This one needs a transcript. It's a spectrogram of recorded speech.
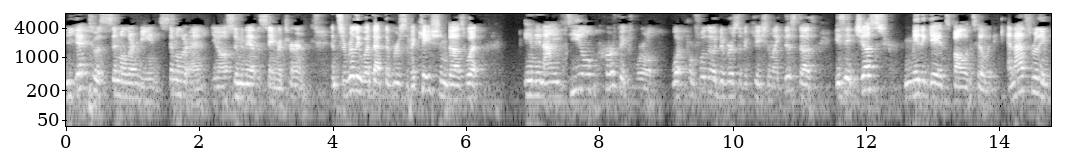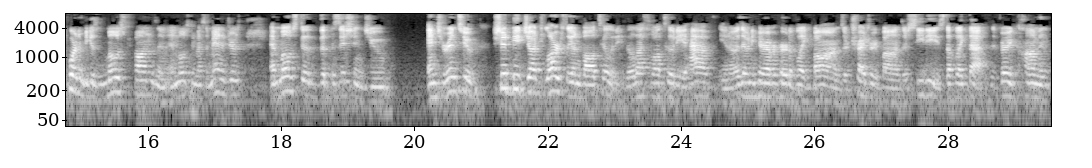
you get to a similar mean, similar end, you know, assuming they have the same return. And so really what that diversification does, what in an ideal perfect world, what portfolio diversification like this does, is it just mitigates volatility. And that's really important because most funds and, and most investment managers and most of the positions you enter into should be judged largely on volatility. The less volatility you have, you know, has anyone here ever heard of like bonds or treasury bonds or CDs, stuff like that? It's very common,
